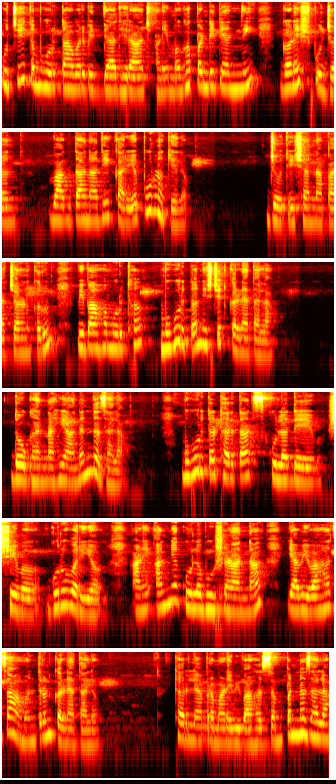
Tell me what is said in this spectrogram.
उचित मुहूर्तावर विद्याधिराज आणि मघपंडित यांनी गणेशपूजन वाग्दानादी कार्य पूर्ण केलं. ज्योतिषांना पाचारण करून विवाहमुहूर्त मुहूर्त निश्चित करण्यात आला. दोघांनाही आनंद झाला. मुहूर्त ठरताच कुलदेव शिव गुरुवर्य आणि अन्य कुलभूषणांना या विवाहाचं आमंत्रण करण्यात आलं. ठरल्याप्रमाणे विवाह संपन्न झाला.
